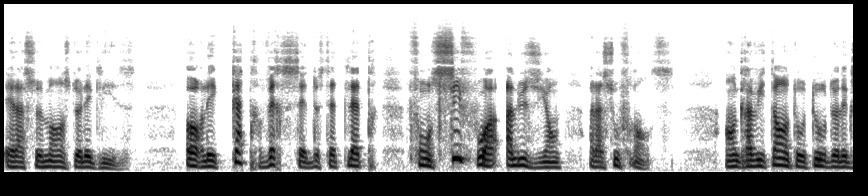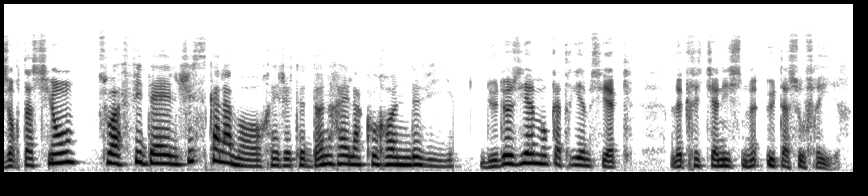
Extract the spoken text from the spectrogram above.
est la semence de l'Église. Or les quatre versets de cette lettre font six fois allusion à la souffrance. En gravitant autour de l'exhortation Sois fidèle jusqu'à la mort, et je te donnerai la couronne de vie. Du deuxième au quatrième siècle, le christianisme eut à souffrir.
